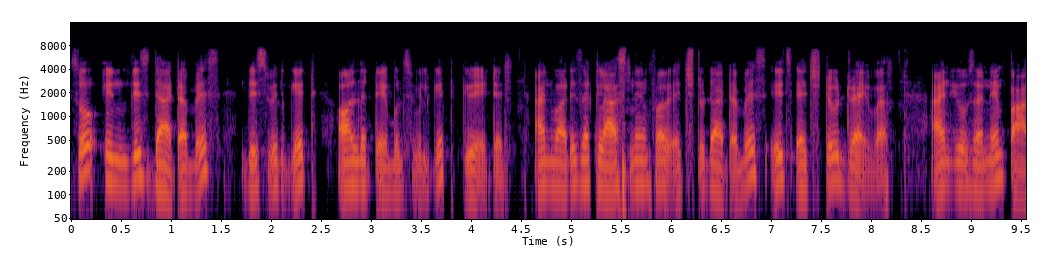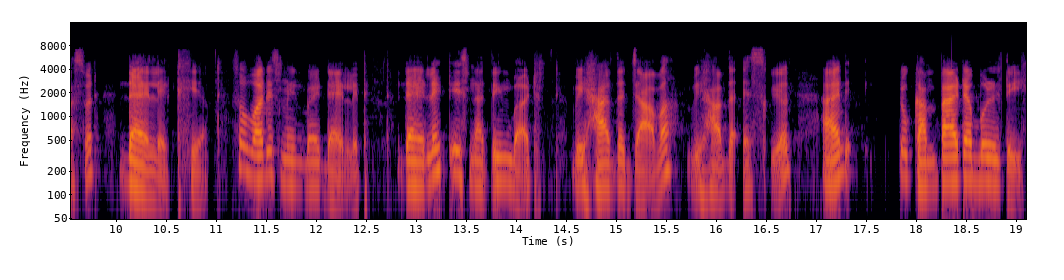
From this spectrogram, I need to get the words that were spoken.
So in this database, this will get all the tables will get created. And what is the class name for H2 database? It's H2 driver and username password dialect here. So what is mean by dialect? Dialect is nothing but we have the Java, we have the SQL, and to compatibility,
